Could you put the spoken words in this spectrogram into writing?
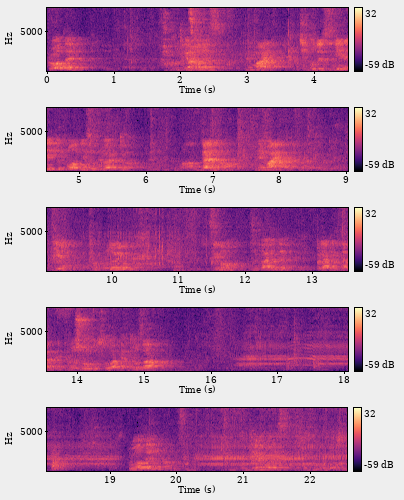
Проти? Утримались? Немає. Чи будуть зміни і доповнення до проекту денного? Немає. Тоді пропоную в цілому затвердити порядок денний. Прошу голосувати. Хто за? Проти? Утримались? Одноголосно.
